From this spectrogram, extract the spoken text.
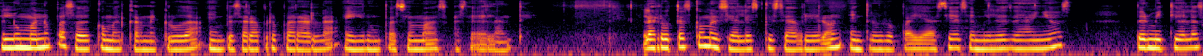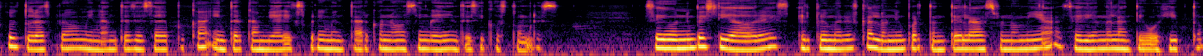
El humano pasó de comer carne cruda a empezar a prepararla e ir un paso más hacia adelante. Las rutas comerciales que se abrieron entre Europa y Asia hace miles de años permitió a las culturas predominantes de esa época intercambiar y experimentar con nuevos ingredientes y costumbres. Según investigadores, el primer escalón importante de la gastronomía se dio en el antiguo Egipto,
